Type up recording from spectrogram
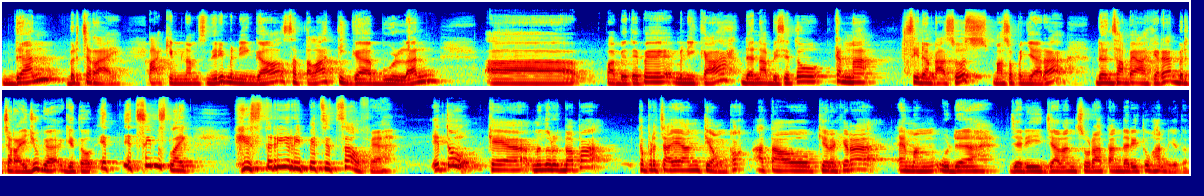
dan bercerai. Pak Kim Nam sendiri meninggal setelah tiga bulan uh, Pak BTP menikah dan habis itu kena sidang kasus masuk penjara dan sampai akhirnya bercerai juga gitu. It it seems like history repeats itself ya. Itu kayak menurut Bapak kepercayaan Tiongkok atau kira-kira emang udah jadi jalan suratan dari Tuhan gitu?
